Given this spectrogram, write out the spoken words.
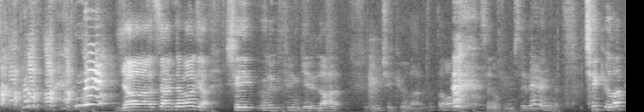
Ya sende var ya şey böyle bir film gerilla filmi çekiyorlardı tamam mı? Sen o filmi seyrettin mi? Çekiyorlar.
